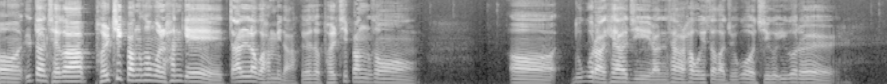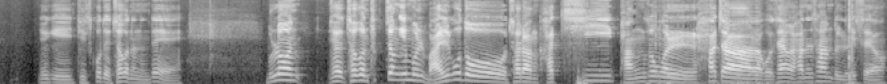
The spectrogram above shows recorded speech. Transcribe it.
어 일단 제가 벌칙 방송을 한 개 짤라고 합니다. 그래서 벌칙 방송 어 누구랑 해야지라는 생각을 하고 있어가지고 지금 이거를 여기 디스코드에 적어놨는데 물론 제가 적은 특정 인물 말고도 저랑 같이 방송을 하자라고 생각을 하는 사람들도 있어요.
